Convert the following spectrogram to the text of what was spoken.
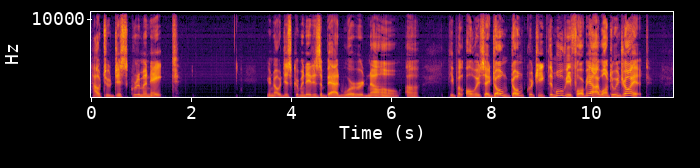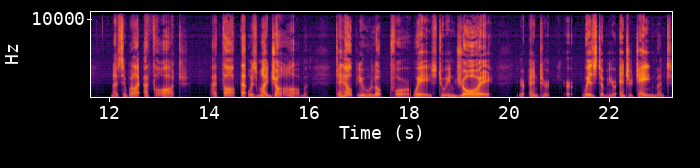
how to discriminate You know, discriminate is a bad word now. Uh, people always say, "Don't, don't critique the movie for me. I want to enjoy it." And I said, "Well, I, I thought, I thought that was my job, to help you look for ways to enjoy your enter, your wisdom, your entertainment,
